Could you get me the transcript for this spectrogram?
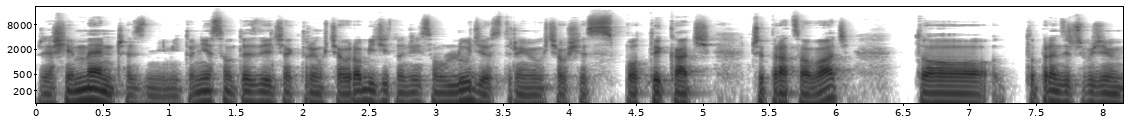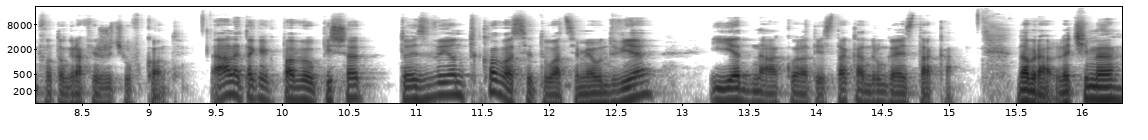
że ja się męczę z nimi. To nie są te zdjęcia, które chciał robić i to nie są ludzie, z którymi bym chciał się spotykać czy pracować, to, to prędzej czy później fotografię rzucił w kąt. Ale tak jak Paweł pisze, to jest wyjątkowa sytuacja. Miał dwie i jedna akurat jest taka, druga jest taka. Dobra, lecimy,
